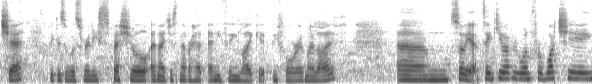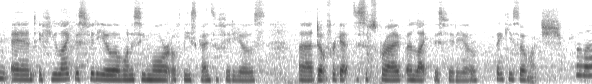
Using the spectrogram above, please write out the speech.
Che because it was really special and I just never had anything like it before in my life. Um, so yeah, thank you everyone for watching and if you like this video and want to see more of these kinds of videos, uh, don't forget to subscribe and like this video. Thank you so much. Bye bye!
